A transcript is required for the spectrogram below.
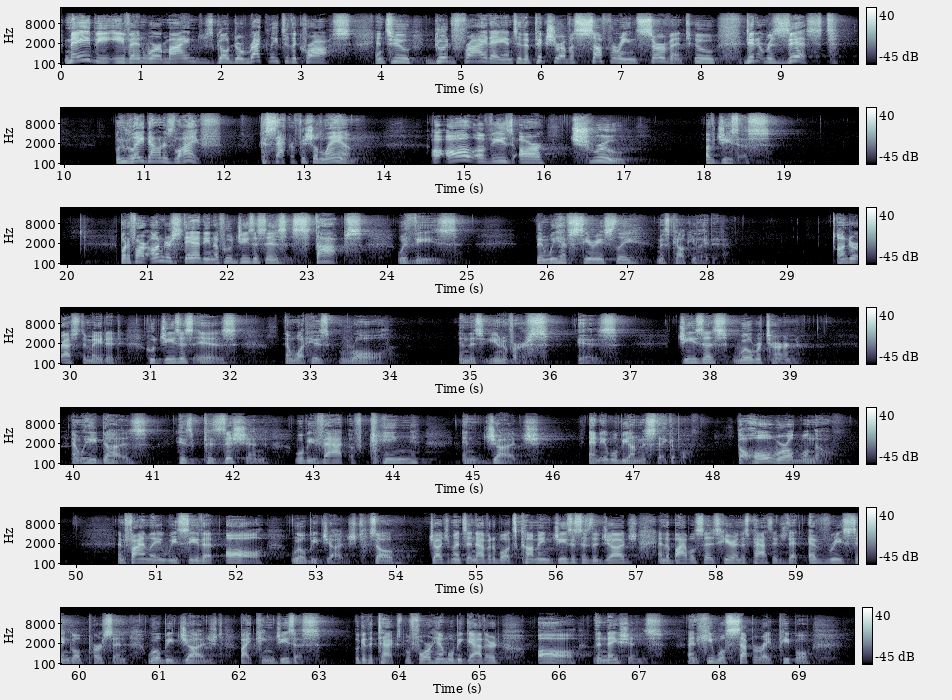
Maybe even where minds go directly to the cross and to Good Friday and to the picture of a suffering servant who didn't resist, but who laid down his life like a sacrificial lamb all of these are true of Jesus. But if our understanding of who Jesus is stops with these, then we have seriously miscalculated, underestimated who Jesus is and what his role in this universe is. Jesus will return, and when he does, his position will be that of king and judge, and it will be unmistakable. The whole world will know. And finally, we see that all will be judged. So, judgment's inevitable, it's coming. Jesus is the judge. And the Bible says here in this passage that every single person will be judged by King Jesus. Look at the text. Before him will be gathered all the nations, and he will separate people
